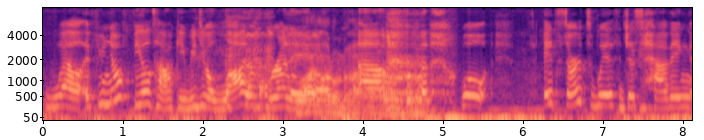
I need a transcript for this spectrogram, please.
Well, if you know field hockey, we do a lot of running. Well, I, I don't know. I, I don't know. Um, Ahead. Well, it starts with just having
